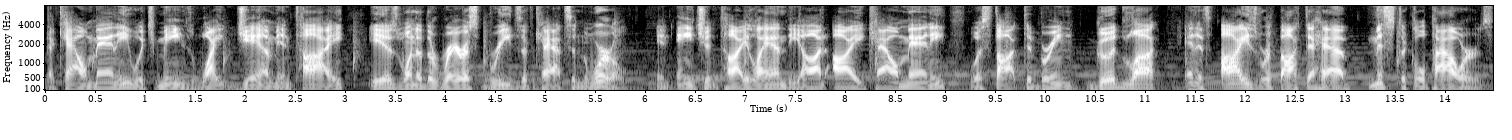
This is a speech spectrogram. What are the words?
The Khao Manee, which means white gem in Thai, is one of the rarest breeds of cats in the world. In ancient Thailand, the odd-eyed Khao Manee was thought to bring good luck, and its eyes were thought to have mystical powers.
